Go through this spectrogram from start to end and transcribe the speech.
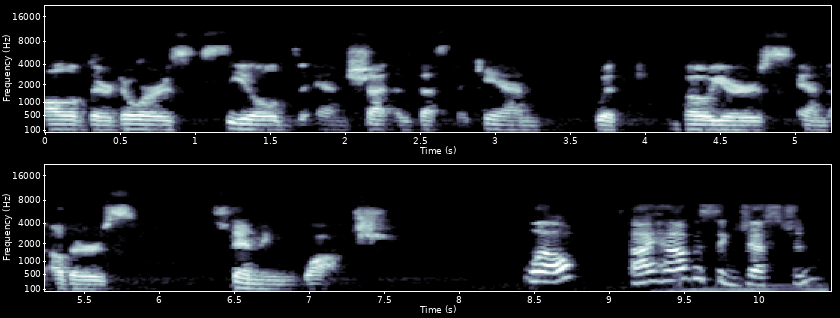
all of their doors sealed and shut as best they can, with bowyers and others standing watch. Well, I have a suggestion.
